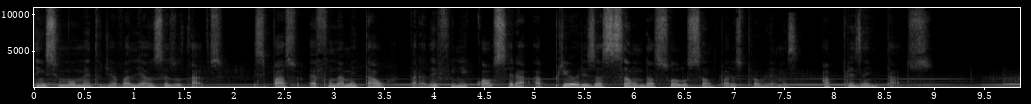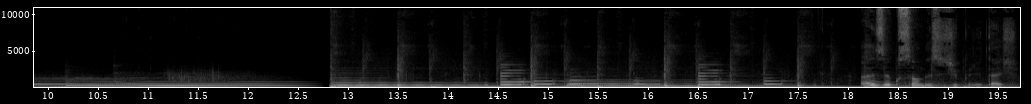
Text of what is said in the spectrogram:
tem-se um momento de avaliar os resultados. Esse passo é fundamental para definir qual será a priorização da solução para os problemas apresentados. A execução desse tipo de teste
